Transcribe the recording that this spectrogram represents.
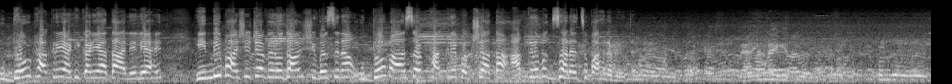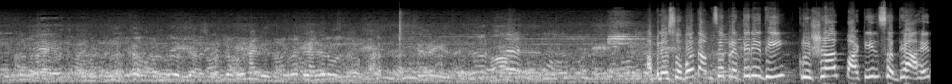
उद्धव ठाकरे या ठिकाणी आता आलेले आहेत हिंदी भाषेच्या विरोधात शिवसेना उद्धव बाळासाहेब ठाकरे पक्ष आता आक्रमक झाल्याचं पाहायला मिळतं आपल्यासोबत आमचे प्रतिनिधी कृष्णात पाटील सध्या आहेत.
